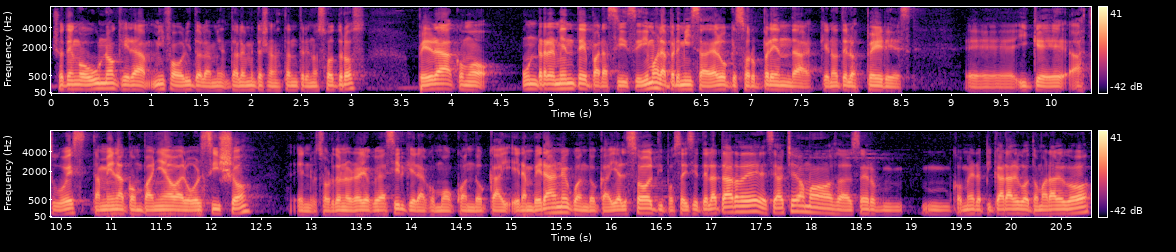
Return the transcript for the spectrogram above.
Yo tengo uno que era mi favorito, lamentablemente ya no está entre nosotros, pero era como un realmente para si seguimos la premisa de algo que sorprenda, que no te lo esperes eh, y que a tu vez también acompañaba el bolsillo, en- sobre todo en el horario que voy a decir, que era como cuando cae, era en verano y cuando caía el sol, tipo 6, 7 de la tarde, decía, che, vamos a hacer, mm, comer, picar algo, tomar algo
